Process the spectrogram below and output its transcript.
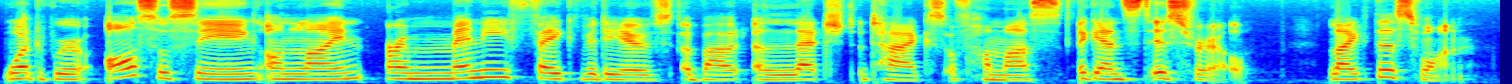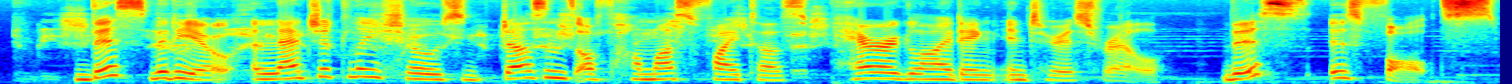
What we're also seeing online are many fake videos about alleged attacks of Hamas against Israel, like this one. This video allegedly shows dozens of Hamas fighters paragliding into Israel. This is false.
